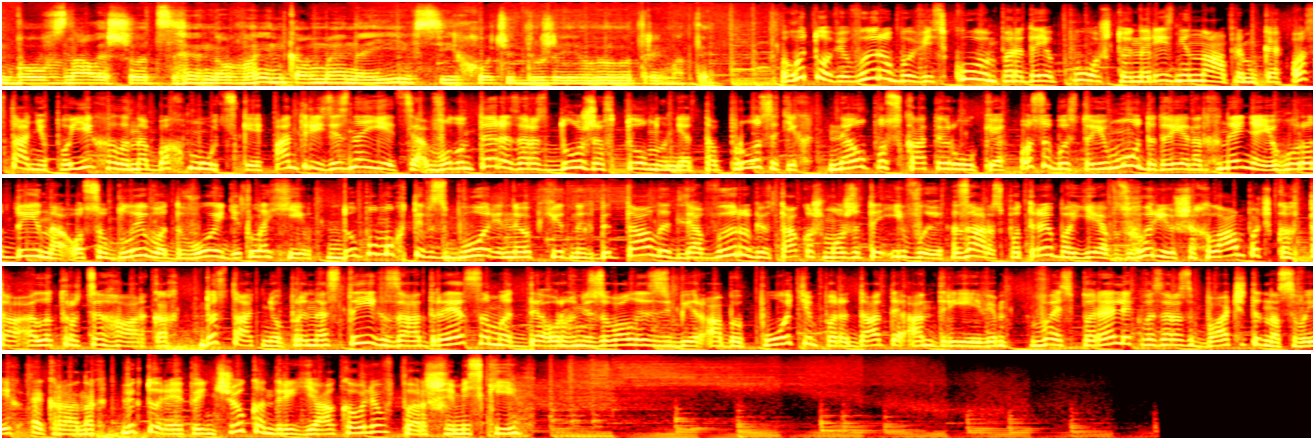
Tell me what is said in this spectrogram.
бо знали, що це новинка в мене, і всі хочуть дуже його отримати. Готові вироби військовим передає поштою на різні напрямки. Останні поїхали на Бахмутський. Андрій зізнається, волонтери зараз дуже втомлені та просить їх не опускати руки. Особисто йому додає натхнення його родина, особливо двоє дітлахів. Допомогти в зборі необхідних деталей для виробів також можете і ви. Зараз потреба є в згорівших лампочках та електроцигарках. Достатньо принести їх за адресами, де організували збір, аби потім передати Андрієві. Весь перелік ви зараз бачите на своїх екранах. Вікторія Пінчук, Андрій Яковлів, перший міський.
